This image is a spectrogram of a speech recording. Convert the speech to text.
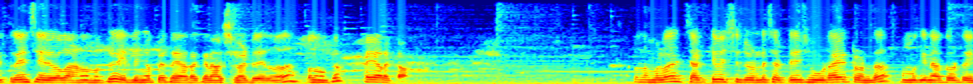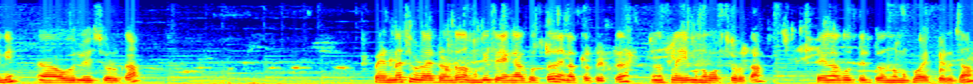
ഇത്രയും ചേരുവകളാണ് നമുക്ക് എല്ലിങ്ങപ്പ തയ്യാറാക്കാൻ ആവശ്യമായിട്ട് വരുന്നത്. അപ്പോൾ നമുക്ക് തയ്യാറാക്കാം. അപ്പോൾ നമ്മൾ ചട്ടി വെച്ചിട്ടുണ്ട് ചട്ടി ചൂടായിട്ടുണ്ട്. നമുക്ക് ഇതിനകത്തോട്ട് ഇനി ഓയിൽ വെച്ച് കൊടുക്കാം. എണ്ണ ചൂടായിട്ടുണ്ട്. നമുക്ക് ഈ തേങ്ങാക്കൊത്ത് അതിനകത്തോട്ടിട്ട് ഫ്ലെയിം ഒന്ന് കുറച്ച് കൊടുക്കാം. തേങ്ങാക്കൊത്തിട്ട് ഒന്ന് നമുക്ക് വഴറ്റിയെടുക്കാം.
